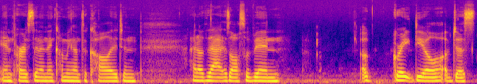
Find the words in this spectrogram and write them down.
in person, and then coming onto college. And I know that has also been a great deal of just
